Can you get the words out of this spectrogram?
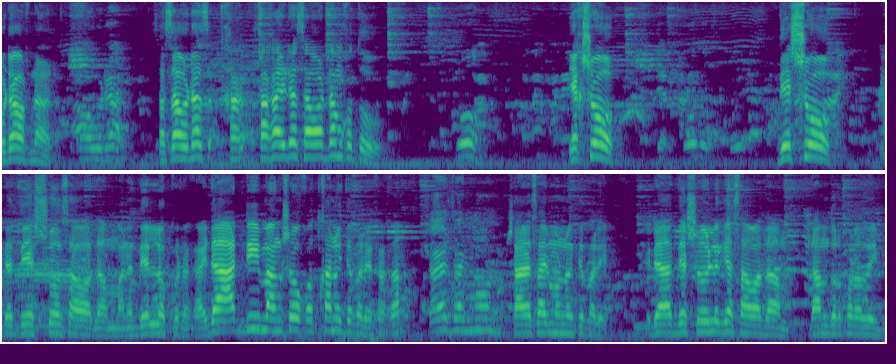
ওটা আপনার? চাচা ওটা কাকা এটা চাওয়ার দাম কত? একশো। দেড়শো। এটা দেড়শো চাওয়া দাম মানে দেড় লক্ষ টাকা। এটা আড্ডি মাংস কতখান হইতে পারে কাকা? সাড়ে চার মন। সাড়ে চার মন হইতে পারে। এটা দেড়শো হইলে গিয়ে চাওয়া দাম দাম দর করা যাইব।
